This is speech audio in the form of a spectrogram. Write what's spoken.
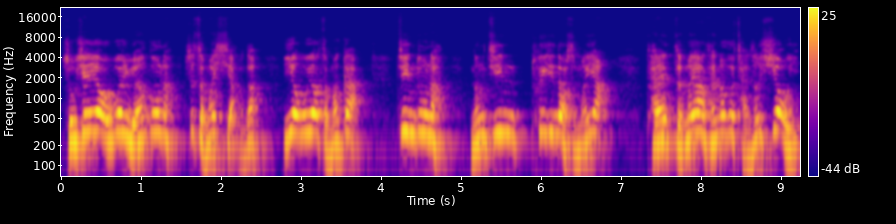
首先要问员工呢是怎么想的，业务要怎么干，进度呢能进推进到什么样，才怎么样才能够产生效益。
